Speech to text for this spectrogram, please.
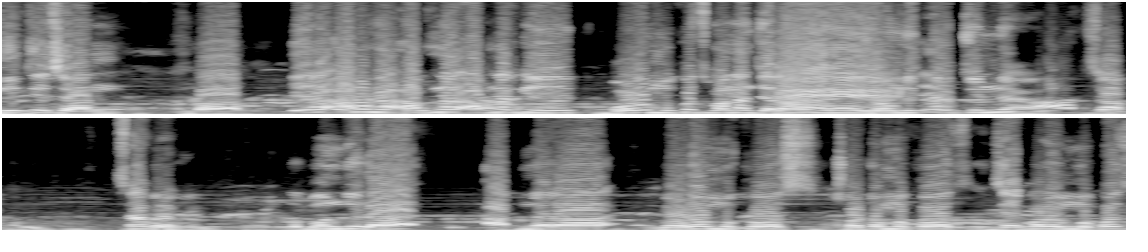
নিতে চান বা এর আপনার আপনার আপনার কি বড় মুখোশ বানান যারা হ্যাঁ, হ্যাঁ, ছৌ নৃত্যের জন্য? সব সব রকম। তো বন্ধুরা আপনারা বড় মুখোশ, ছোট মুখোশ, যে কোনো মুখোশ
